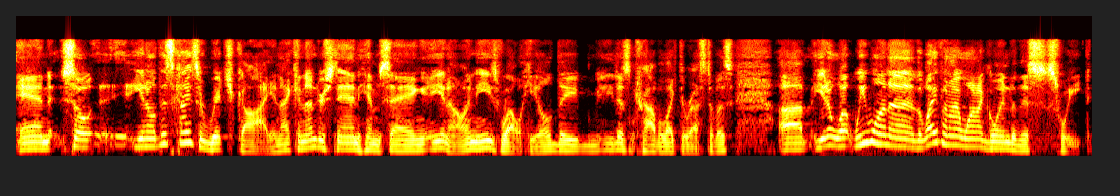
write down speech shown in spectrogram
And so, you know, this guy's a rich guy, and I can understand him saying, you know, and he's well heeled. He doesn't travel like the rest of us. Uh, you know what? We want to. The wife and I want to go into this suite.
